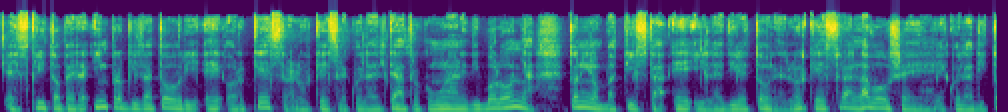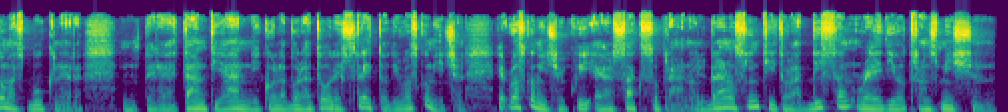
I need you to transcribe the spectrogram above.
è scritto per improvvisatori e orchestra, l'orchestra è quella del Teatro Comunale di Bologna, Tonino Battista è il direttore dell'orchestra, la voce è quella di Thomas Buchner, per tanti anni collaboratore stretto di Roscoe Mitchell e Roscoe Mitchell qui è al sax soprano. Il brano si intitola Distant Radio Transmission.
